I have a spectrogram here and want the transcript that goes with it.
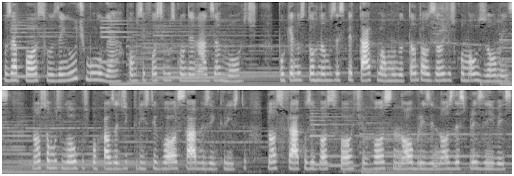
os apóstolos, em último lugar, como se fôssemos condenados à morte, porque nos tornamos espetáculo ao mundo tanto aos anjos como aos homens. Nós somos loucos por causa de Cristo, e vós sábios em Cristo, nós fracos e vós fortes, vós nobres e nós desprezíveis.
